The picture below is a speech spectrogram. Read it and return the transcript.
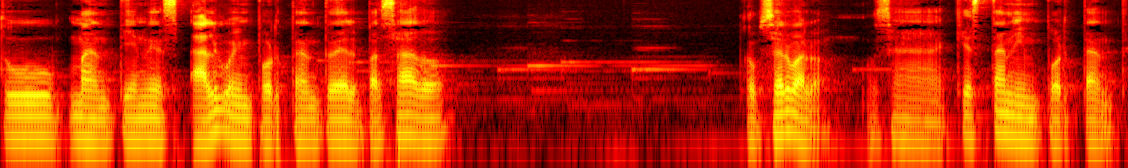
tú mantienes algo importante del pasado, obsérvalo, o sea, ¿qué es tan importante?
